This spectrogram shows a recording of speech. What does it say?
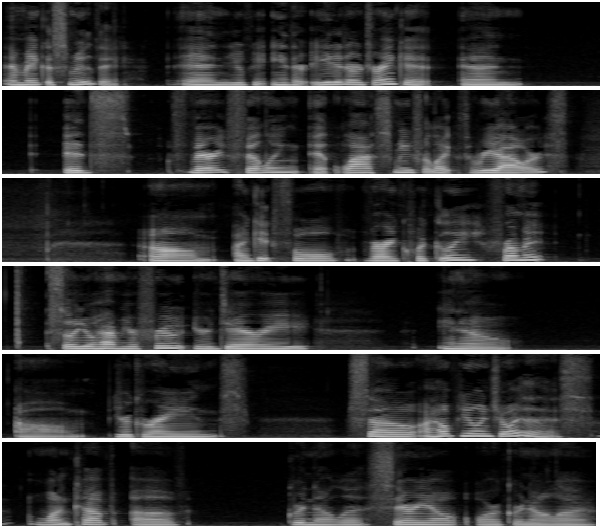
and make a smoothie and you can either eat it or drink it. And it's very filling. It lasts me for like three hours. Um, I get full very quickly from it. So you'll have your fruit, your dairy, you know, um, your grains. So I hope you enjoy this. One cup of granola cereal or granola,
